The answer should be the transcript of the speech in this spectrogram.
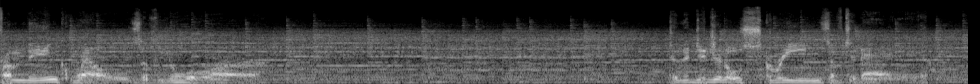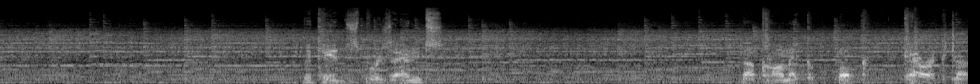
From the inkwells of yore to the digital screens of today, the kids present the comic book character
